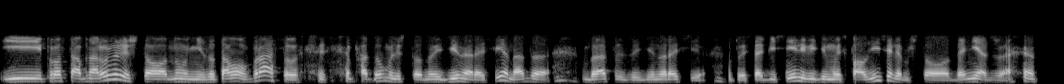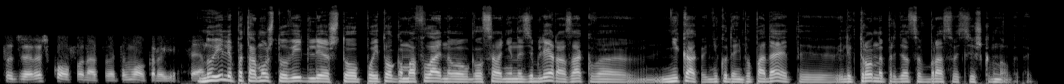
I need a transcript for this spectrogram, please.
и просто обнаружили, что, ну, не за того вбрасывают, то есть подумали, что, ну, Единая Россия, надо вбрасывать за Единую Россию. Ну, то есть объяснили, видимо, исполнителям, что да нет же, тут же Рыжков у нас в этом округе. Ну, или потому что увидели, что по итогам офлайнового голосования на земле Розакова никак никуда не попадает, и электронно придется вбрасывать слишком много тогда.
